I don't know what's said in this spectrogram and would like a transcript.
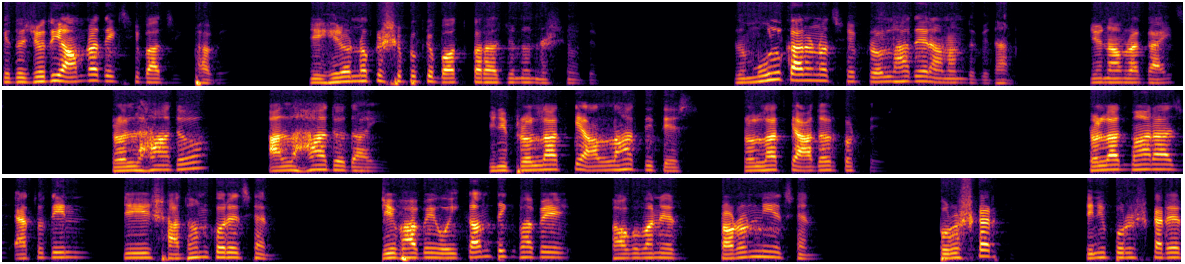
কিন্তু যদি আমরা দেখছি বাহ্যিকভাবে যে হিরণ্যকশিপুকে বধ করার জন্য নৃসিংহদেব কিন্তু মূল কারণ হচ্ছে প্রহ্লাদের আনন্দ বিধান যেন আমরা গাইছি প্রহ্লাদ আহ্লাদ দায়ী। যিনি প্রহ্লাদকে আহ্লাদ দিতে এসছেন, প্রহ্লাদকে আদর করতে এসছেন। প্রহ্লাদ মহারাজ এতদিন যে সাধন করেছেন, যেভাবে ঐকান্তিকভাবে ভগবানের স্মরণ নিয়েছেন, পুরস্কার কি? তিনি পুরস্কারের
